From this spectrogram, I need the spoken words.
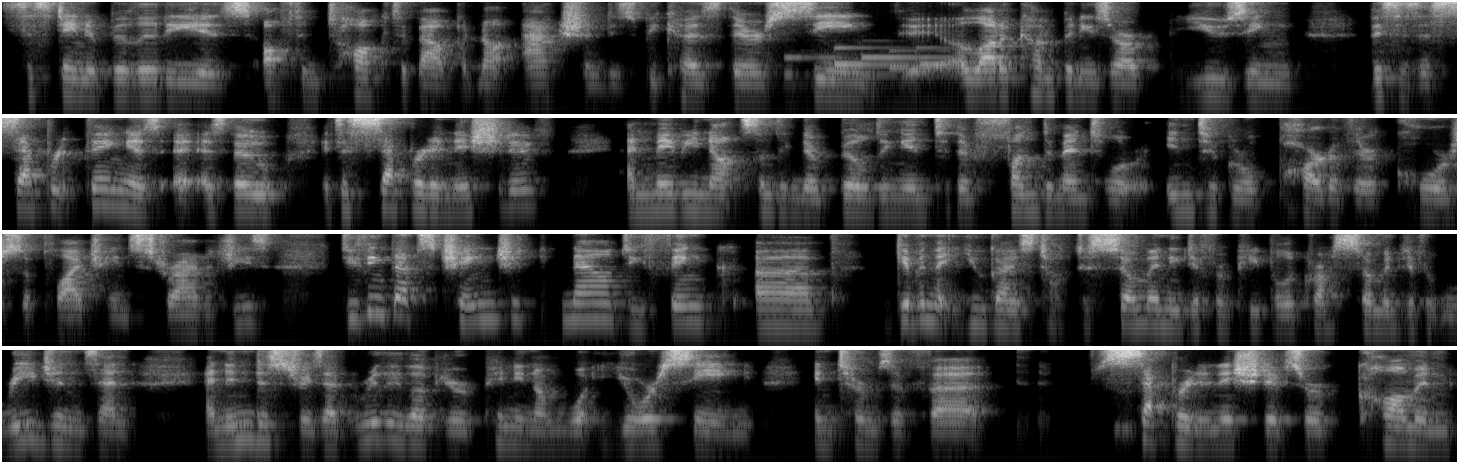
sustainability is often talked about but not actioned is because they're seeing a lot of companies are using this as a separate thing as as though it's a separate initiative and maybe not something they're building into their fundamental or integral part of their core supply chain strategies. Do you think that's changing now? Do you think, uh, given that you guys talk to so many different people across so many different regions and, and industries, I'd really love your opinion on what you're seeing in terms of uh, separate initiatives or common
